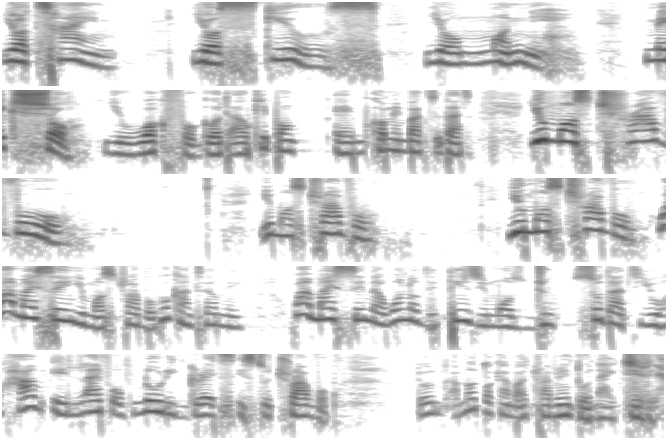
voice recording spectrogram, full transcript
Your time, your skills, your money. Make sure you work for God. I'll keep on um, coming back to that. You must travel. You must travel. You must travel. Why am I saying you must travel? Who can tell me? Why am I saying that one of the things you must do so that you have a life of no regrets is to travel? Don't I'm not talking about traveling to Nigeria.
